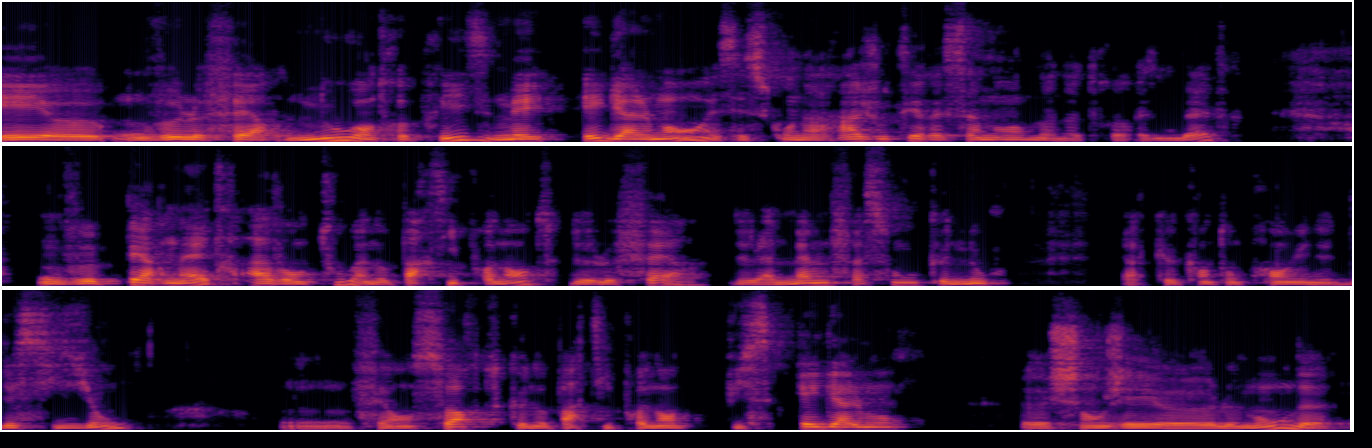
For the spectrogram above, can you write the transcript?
et on veut le faire nous, entreprises, mais également, et c'est ce qu'on a rajouté récemment dans notre raison d'être, on veut permettre avant tout à nos parties prenantes de le faire de la même façon que nous. C'est-à-dire que quand on prend une décision, on fait en sorte que nos parties prenantes puissent également euh, changer euh, le monde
